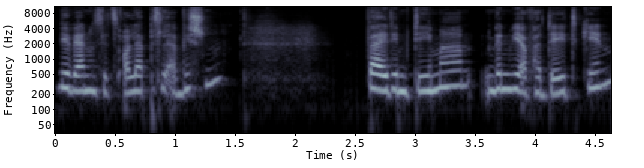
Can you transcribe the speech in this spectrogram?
Wir werden uns jetzt alle ein bisschen erwischen. Bei dem Thema, wenn wir auf ein Date gehen,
